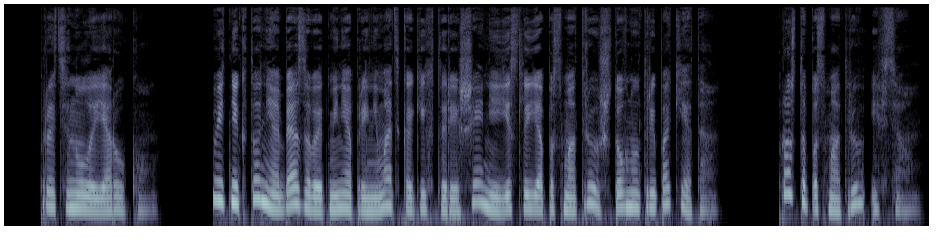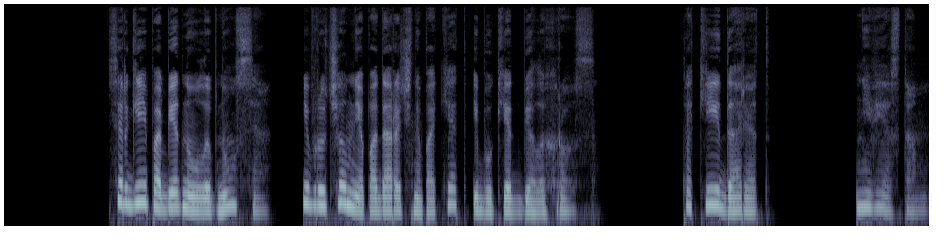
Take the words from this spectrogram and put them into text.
— протянула я руку. Ведь никто не обязывает меня принимать каких-то решений, если я посмотрю, что внутри пакета. Просто посмотрю, и все. Сергей победно улыбнулся и вручил мне подарочный пакет и букет белых роз. Такие дарят невестам.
